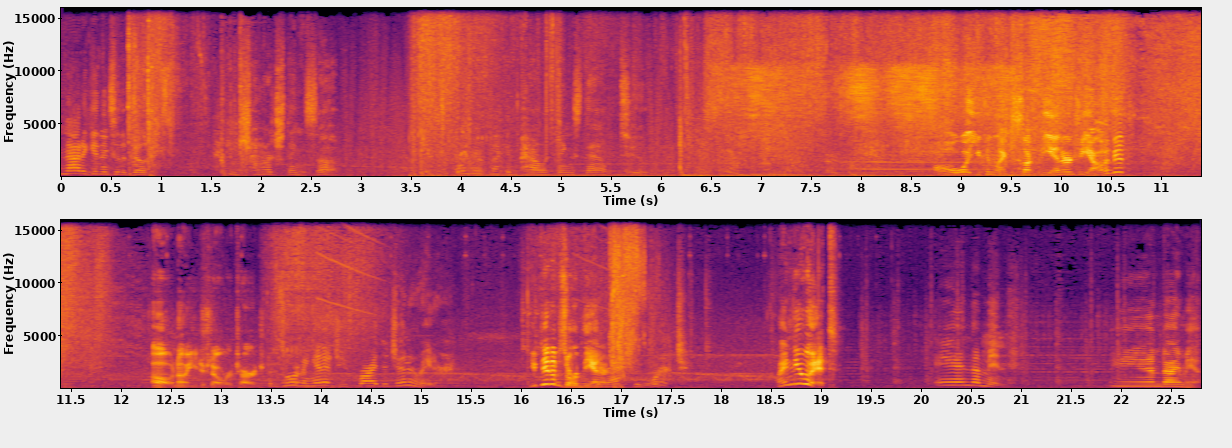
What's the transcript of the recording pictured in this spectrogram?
Now to get into the buildings. I can charge things up. Wonder if I can power things down too. Oh, what, you can, like, suck the energy out of it? Oh, no, you just overcharged. Absorbing energy fried the generator. You did absorb the energy. It actually worked. I knew it! And I'm in. And I'm in.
